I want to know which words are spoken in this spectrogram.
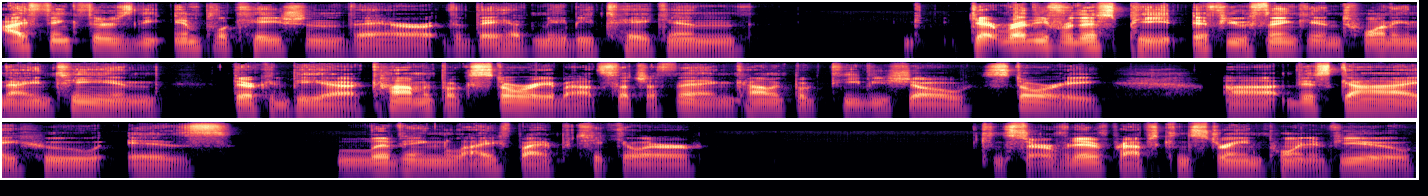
I think there's the implication there that they have maybe taken. Get ready for this, Pete. If you think in 2019 there could be a comic book story about such a thing, comic book TV show story, uh, this guy who is living life by a particular conservative, perhaps constrained point of view,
